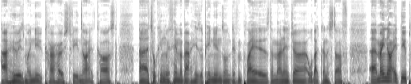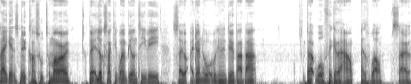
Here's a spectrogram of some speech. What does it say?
Uh, who is my new co-host for the United Cast? Uh, talking with him about his opinions on different players, the manager, all that kind of stuff. Uh, Man United do play against Newcastle tomorrow but it looks like it won't be on TV, so I don't know what we're going to do about that. but we'll figure that out as well. So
